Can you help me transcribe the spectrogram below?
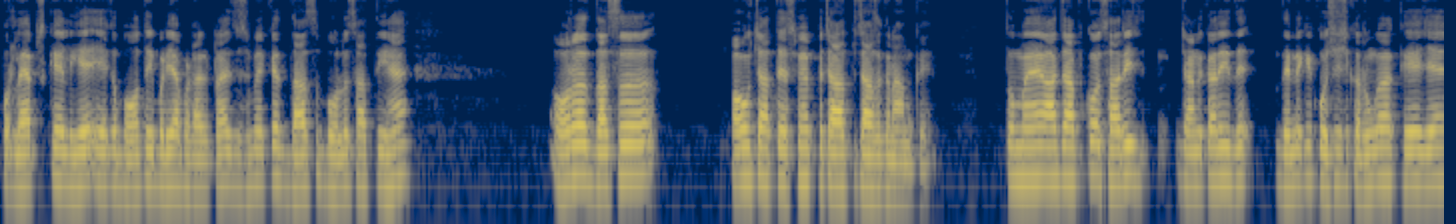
प्रोलैप्स के लिए एक बहुत ही बढ़िया प्रोडक्ट है जिसमें कि दस बोलस आती हैं और दस पाउच आते हैं इसमें पचास पचास ग्राम के तो मैं आज आपको सारी जानकारी दे देने की कोशिश करूँगा कि ये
